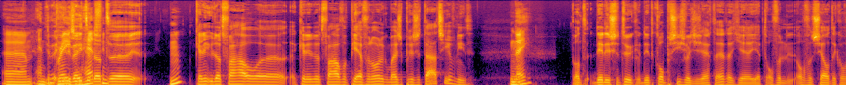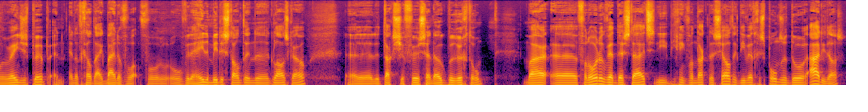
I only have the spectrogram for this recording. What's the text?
Ehm, en de Brazen Head... dat... vind- eh, Hm? Kennen u dat verhaal, eh, kennen u dat verhaal van Pierre van Hoornik bij zijn presentatie of niet? nee? Want dit is natuurlijk, dit klopt precies wat je zegt. Hè? Dat je, je hebt of een, of een Celtic of een Rangers pub. En, en dat geldt eigenlijk bijna voor, voor ongeveer de hele middenstand in eh, Glasgow. Eh, de taxichauffeurs zijn er ook berucht om. Maar eh, Van Hoornik werd destijds, die, die ging van NAC naar Celtic, die werd gesponsord door Adidas.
